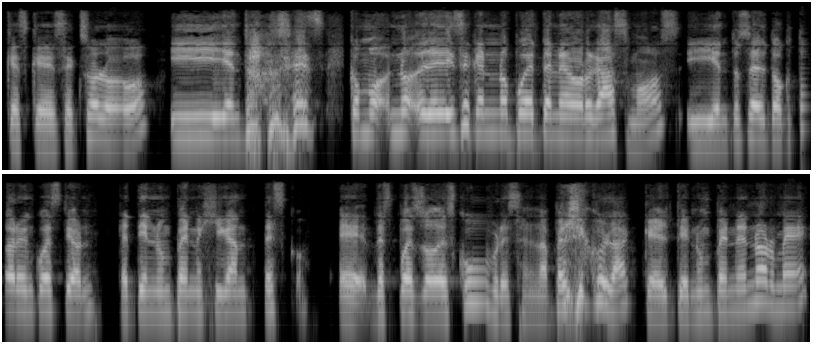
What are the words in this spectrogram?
que es que es sexólogo y entonces como no, le dice que no puede tener orgasmos y entonces el doctor en cuestión que tiene un pene gigantesco, eh, después lo descubres en la película que él tiene un pene enorme,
